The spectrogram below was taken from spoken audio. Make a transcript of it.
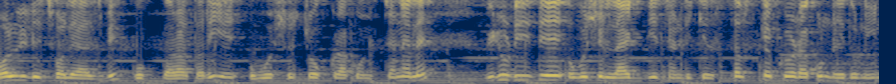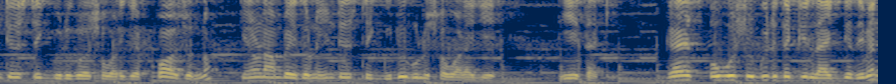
অলরেডি চলে আসবে। খুব তাড়াতাড়ি অবশ্যই চোখ রাখুন চ্যানেলে ভিডিওটিতে অবশ্যই লাইক দিয়ে চ্যানেলটিকে সাবস্ক্রাইব করে রাখুন। এই ধরনের ইন্টারেস্টিং ভিডিওগুলো সবার আগে পাওয়ার জন্য। কেননা আমরা এই ধরনের ইন্টারেস্টিং ভিডিওগুলো সবার আগে দিয়ে থাকি। গ্যাস অবশ্যই ভিডিওতে একটি লাইক দিয়ে দেবেন।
